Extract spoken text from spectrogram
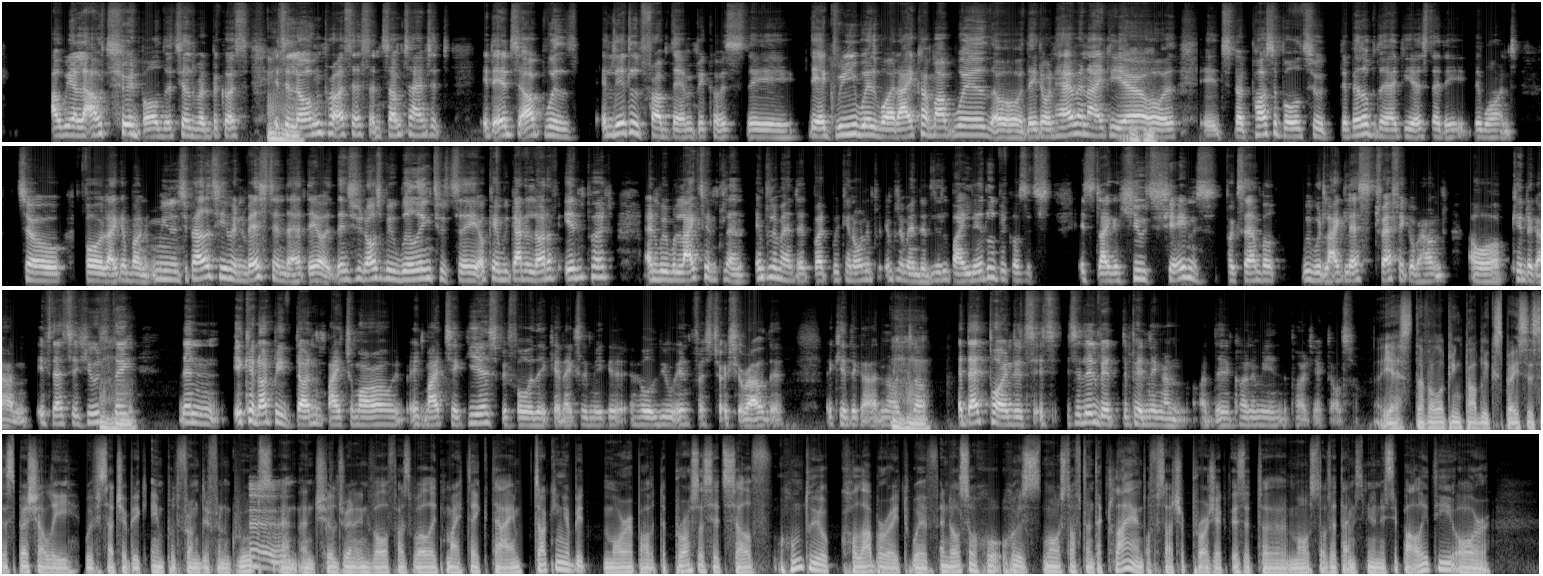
are we allowed to involve the children because mm-hmm. it's a mm-hmm. long process and sometimes it it ends up with a little from them because they they agree with what I come up with or they don't have an idea mm-hmm. or it's not possible to develop the ideas that they, they want. So for like a municipality who invest in that, they they should also be willing to say, okay, we got a lot of input and we would like to implement implement it, but we can only implement it little by little because it's it's like a huge change. For example, we would like less traffic around our kindergarten. If that's a huge mm-hmm. thing, then it cannot be done by tomorrow. It, it, might take years before they can actually make a, whole new infrastructure around the, the kindergarten or mm-hmm. club. At that point, it's, it's it's a little bit depending on, on the economy and the project also. Yes, developing public spaces, especially with such a big input from different groups mm. and, and children involved as well, it might take time. Talking a bit more about the process itself, whom do you collaborate with, and also who, who is most often the client of such a project? Is it uh, most of the times municipality or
